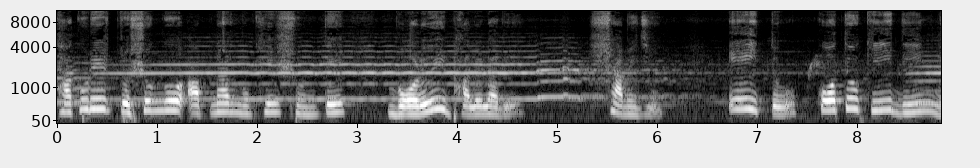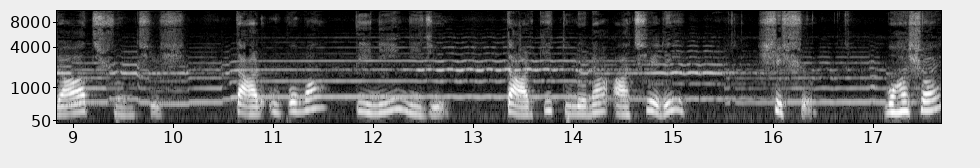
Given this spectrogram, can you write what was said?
ঠাকুরের প্রসঙ্গ আপনার মুখে শুনতে বড়ই ভালো লাগে। স্বামীজি, এই তো কত কি দিন রাত শুনছিস। তার উপমা তিনি নিজে, তার কি তুলনা আছে রে? শিষ্য, মহাশয়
